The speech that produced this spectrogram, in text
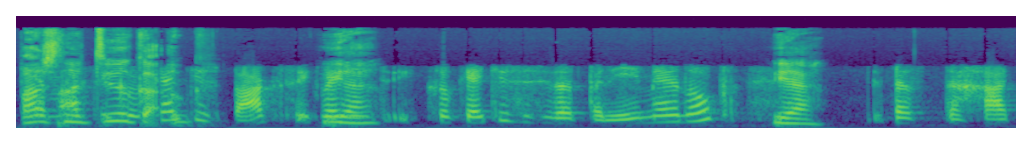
was Ja, natuurlijk als je ook... kroketjes bakt, ik weet Ja. niet, kroketjes, er zit dat paneermeel op. Ja, Dat, dat, gaat,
